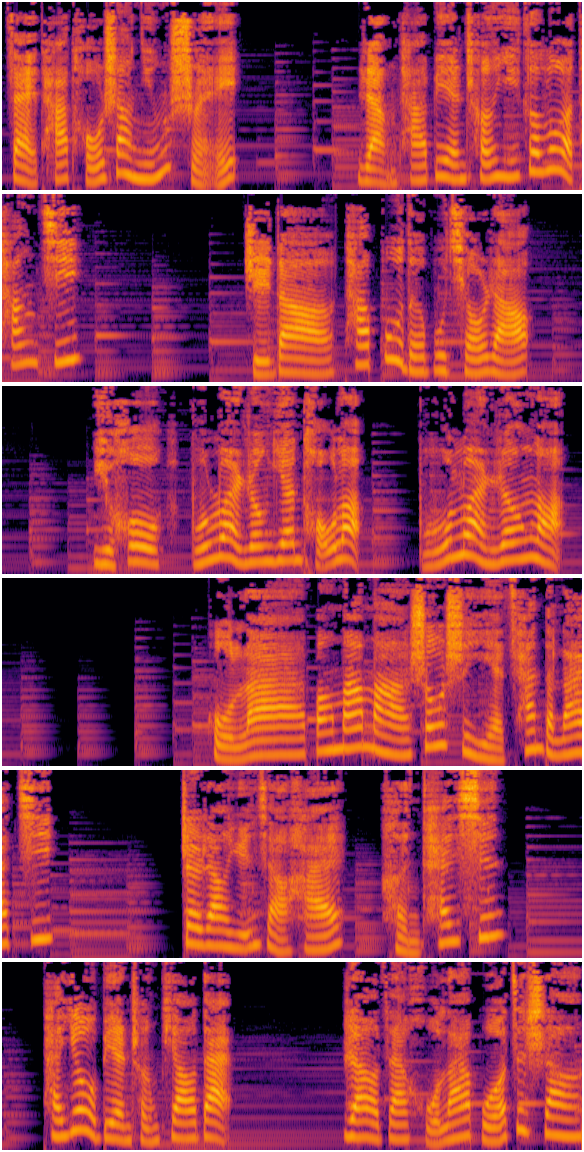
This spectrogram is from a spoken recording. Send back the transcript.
在他头上拧水，让他变成一个落汤鸡，直到他不得不求饶：“以后不乱扔烟头了，不乱扔了。”虎拉帮妈妈收拾野餐的垃圾，这让云小孩很开心。它又变成飘带，绕在虎拉脖子上，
